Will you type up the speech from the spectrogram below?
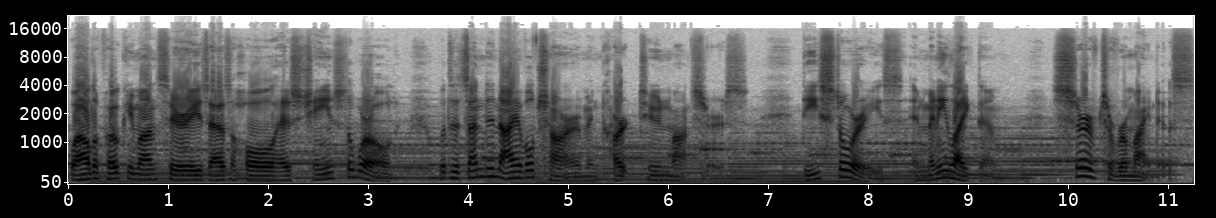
While the Pokemon series as a whole has changed the world with its undeniable charm and cartoon monsters, these stories, and many like them, serve to remind us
